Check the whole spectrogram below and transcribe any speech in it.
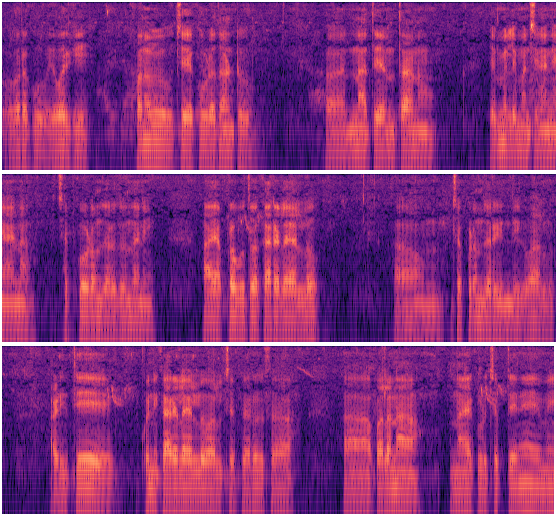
వరకు ఎవరికి పనులు చేయకూడదు అంటూ నా తే- తాను ఎమ్మెల్యే మనిషినని ఆయన చెప్పుకోవడం జరుగుతుందని ఆయా ప్రభుత్వ కార్యాలయాల్లో చెప్పడం జరిగింది. వాళ్ళు అడిగితే కొన్ని కార్యాలయాల్లో వాళ్ళు చెప్పారు. ఫలానా నాయకుడు చెప్తేనే మీ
